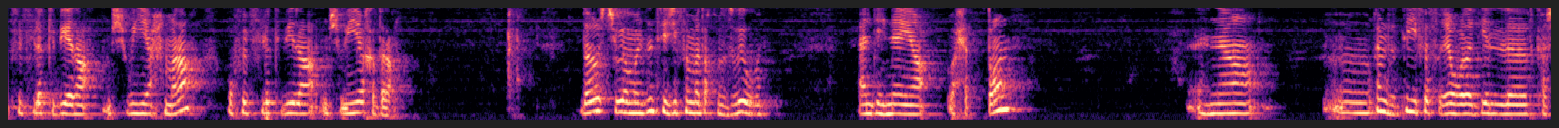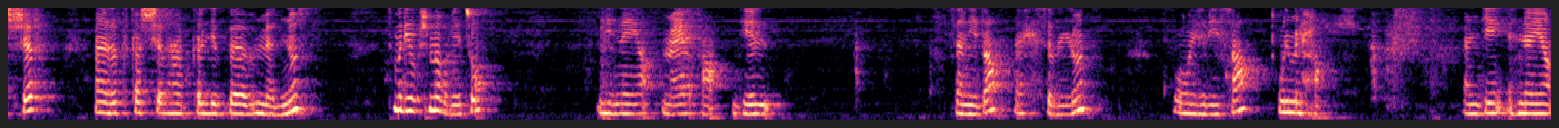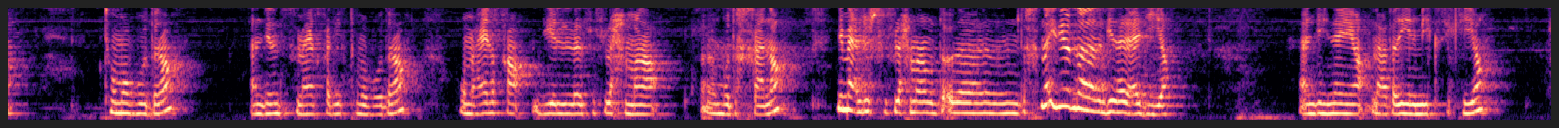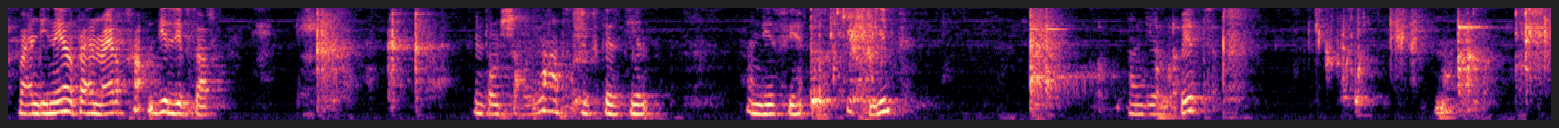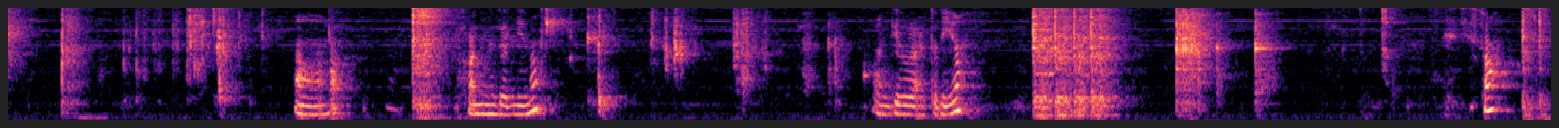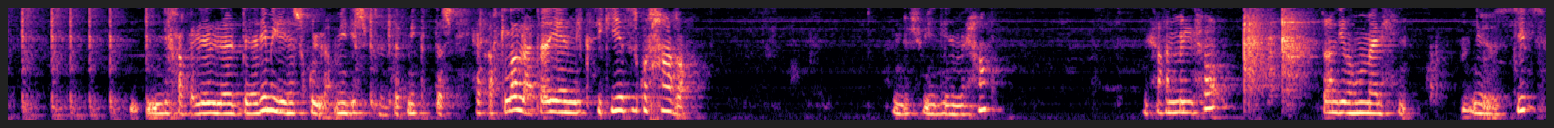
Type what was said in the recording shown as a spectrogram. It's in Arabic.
فلفلة كبيرة مشوية حمراء وفلفلة كبيرة مشوية خضراء. ضروري تشويهم البنات يجي فيه مذاق زوين عندي هنايا واحد الطون هنا غنزيد ليه صغيرة ديال الكاشير. أنا درت الكاشير هكا اللي بالمعدنوس. نتوما ديروا باش ما بغيتو عندي هنايا معلقة ديال سنيده على حسب اللون والهريسة والملحة. عندي هنايا ثومه بودرة. عندي نص معلقة ديال الثومه بودرة ومعلقة ديال الفلفله الحمراء مدخنة. اللي ما عندوش فلفله حمراء مدخنة يدير نديرها العادية. عندي هنايا العطرية المكسيكية وعندي هنايا ربع المعالق ديال الابزار نبداو إن شاء الله غنخلي الكاس ديال غندير فيه الحليب غندير البيض. آه. خلينا مازال لينا. غنديرو العطريه هاديسه اللي خاف على الدراري ما يديرهاش كلها ما يديرش بزاف ما يكثرش حيت أصلا العطريه المكسيكية تكون حارة. ندير شوية ديال الملحة. الملحة غنملحو غنديرهم مالحين نديرو الزيت.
